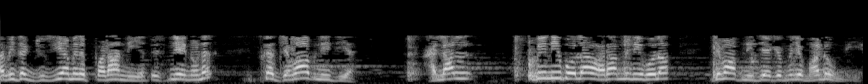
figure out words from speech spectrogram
ابھی تک جزیہ میں نے پڑھا نہیں ہے تو اس لیے انہوں نے اس کا جواب نہیں دیا۔ حلال بھی نہیں بولا حرام بھی نہیں بولا جواب نہیں دیا کہ مجھے معلوم نہیں ہے۔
